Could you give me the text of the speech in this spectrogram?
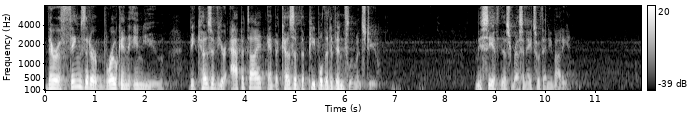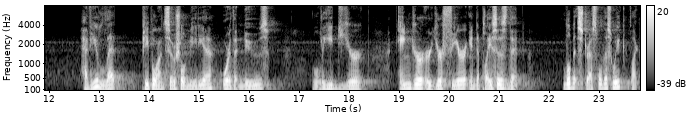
There are things that are broken in you because of your appetite and because of the people that have influenced you. Let me see if this resonates with anybody. Have you let people on social media or the news lead your anger or your fear into places that a little bit stressful this week? Like,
